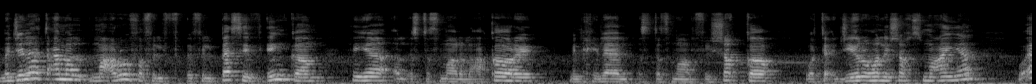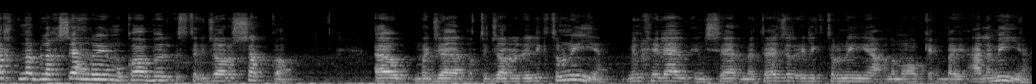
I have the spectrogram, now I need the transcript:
مجالات عمل معروفة في في ال passive income هي الاستثمار العقاري من خلال استثمار في شقة وتأجيرها لشخص معين وأخذ مبلغ شهري مقابل استئجار الشقة. أو مجال التجارة الإلكترونية من خلال إنشاء متاجر إلكترونية على مواقع بيع عالمية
